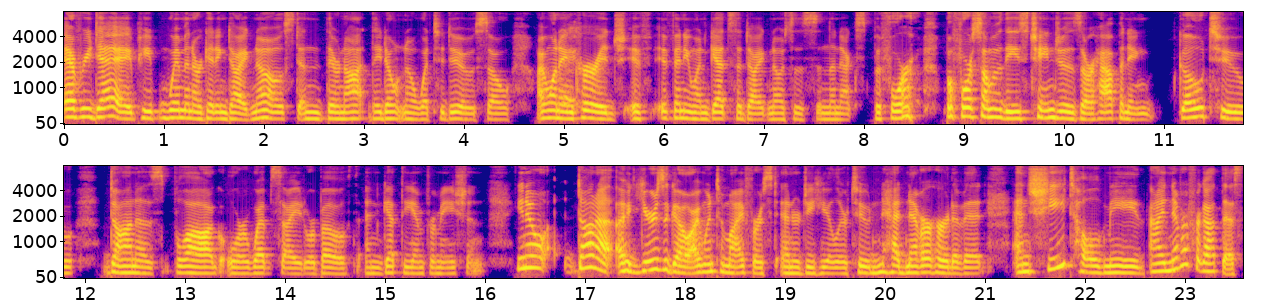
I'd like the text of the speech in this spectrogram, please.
every day people, women are getting diagnosed and they're not they don't know what to do. So i want to encourage if if anyone gets a diagnosis in the next before before some of these changes are happening go to Donna's blog or website or both and get the information. You know, Donna, uh, years ago, I went to my first energy healer too and had never heard of it. And she told me, and I never forgot this.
